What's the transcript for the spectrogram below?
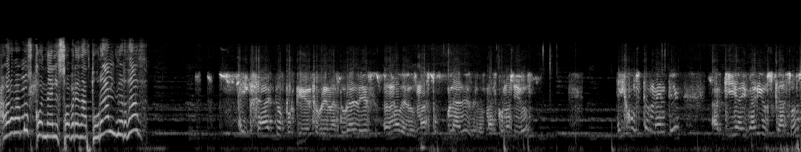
Ahora vamos con el sobrenatural, ¿verdad? Exacto, porque el sobrenatural varios casos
